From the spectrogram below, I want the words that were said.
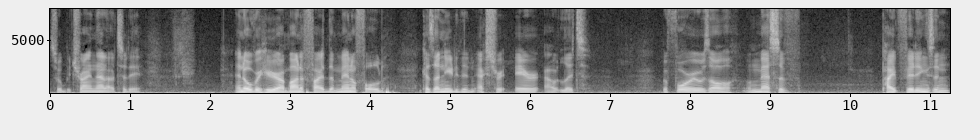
So we'll be trying that out today. And over here I modified the manifold because I needed an extra air outlet. Before it was all a mess of pipe fittings and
